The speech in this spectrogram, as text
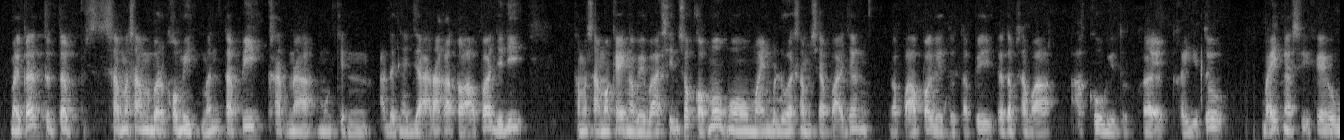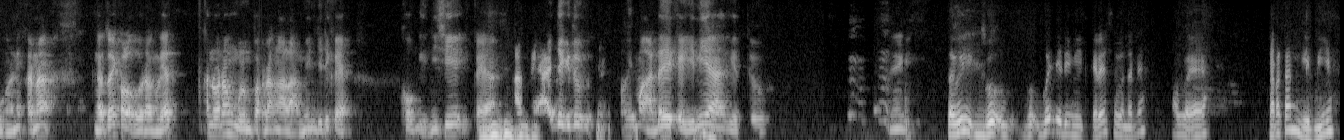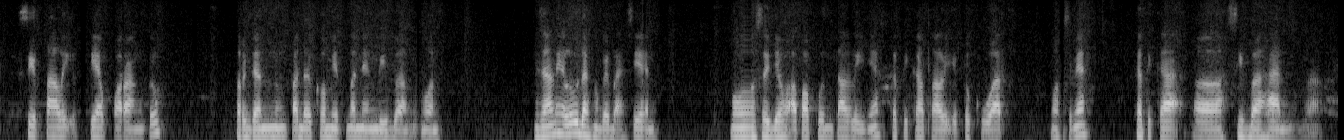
mereka tetap sama-sama berkomitmen tapi karena mungkin adanya jarak atau apa jadi sama-sama kayak ngebebasin so kamu mau main berdua sama siapa aja? Nggak apa-apa gitu. Tapi tetap sama aku gitu. Kayak kayak gitu baik nggak sih kayak hubungannya? Karena nggak tahu ya kalau orang lihat kan orang belum pernah ngalamin jadi kayak kok gini sih? Kayak aneh aja gitu. Oh emang ada ya kayak gini ya? Gitu. Ini. tapi gue gue jadi mikirnya sebenarnya apa ya karena kan gini ya si tali tiap orang tuh tergantung pada komitmen yang dibangun misalnya lu udah ngebebasin mau sejauh apa pun talinya ketika tali itu kuat maksudnya ketika uh, si bahan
